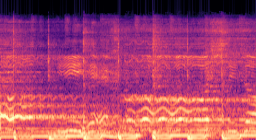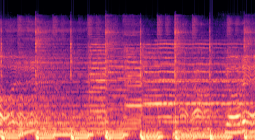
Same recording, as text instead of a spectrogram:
서동고기의 소시절 바람결에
